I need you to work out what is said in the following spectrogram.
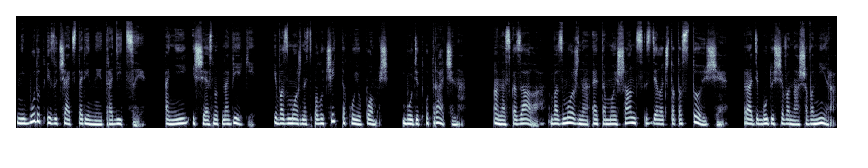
не будут изучать старинные традиции, они исчезнут навеки, и возможность получить такую помощь будет утрачена. Она сказала, возможно, это мой шанс сделать что-то стоящее ради будущего нашего мира.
